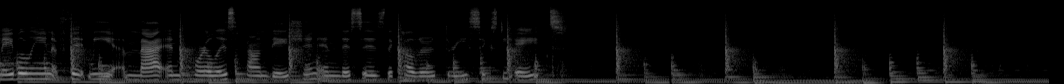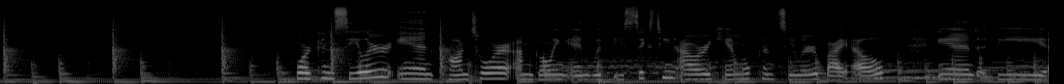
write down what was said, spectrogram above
Maybelline Fit Me Matte and Poreless Foundation. And this is the color 368. For concealer and contour, I'm going in with the 16 Hour Camo Concealer by e.l.f. And the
